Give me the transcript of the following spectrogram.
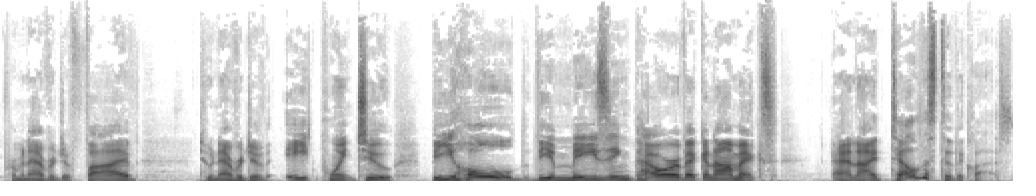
from an average of 5 to an average of 8.2. Behold the amazing power of economics. And I tell this to the class.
